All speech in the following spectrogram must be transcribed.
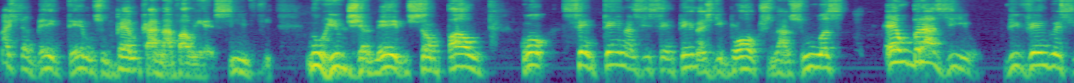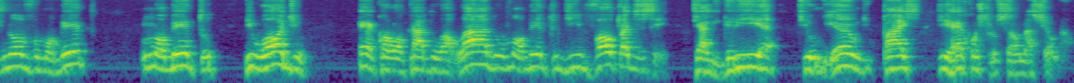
mas também temos um belo carnaval em Recife, no Rio de Janeiro, São Paulo, com centenas e centenas de blocos nas ruas. É o Brasil vivendo esse novo momento, um momento e o ódio é colocado ao lado, um momento de, volto a dizer, de alegria, de união, de paz, de reconstrução nacional.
